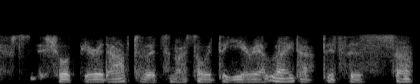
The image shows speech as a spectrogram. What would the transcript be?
short period afterwards. And I saw it a year out later. It was uh,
